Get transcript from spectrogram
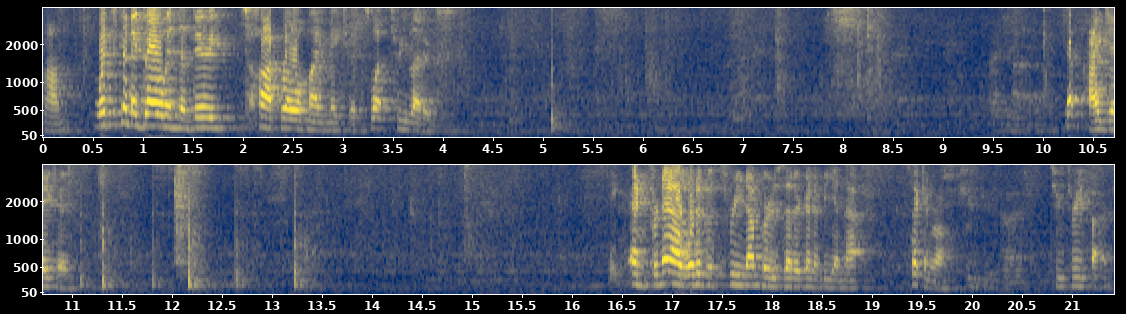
Um, what's going to go in the very top row of my matrix? What three letters? Yep, IJK. And for now, what are the three numbers that are going to be in that second row? Two, three, five. Two, three, five.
